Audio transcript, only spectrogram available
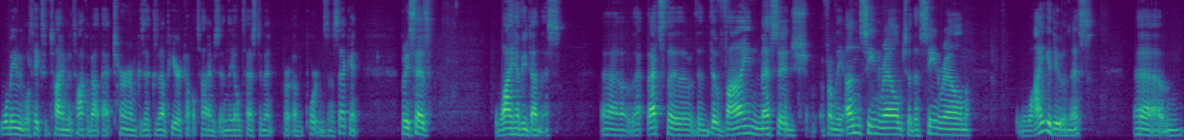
well, maybe we'll take some time to talk about that term because it's going to appear a couple times in the Old Testament for, of importance in a second. But he says, Why have you done this? Uh, that, that's the, the divine message from the unseen realm to the seen realm. Why are you doing this? Um,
